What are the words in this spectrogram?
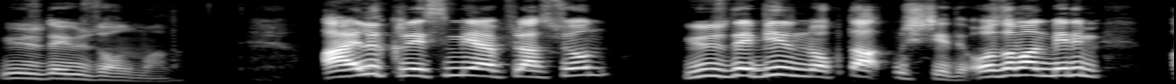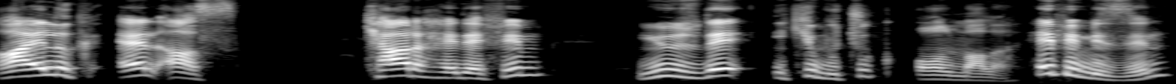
%100 olmalı. Aylık resmi enflasyon %1.67. O zaman benim aylık en az kar hedefim %2,5 olmalı. Hepimizin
